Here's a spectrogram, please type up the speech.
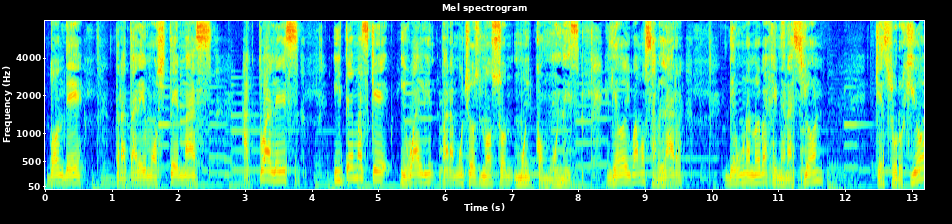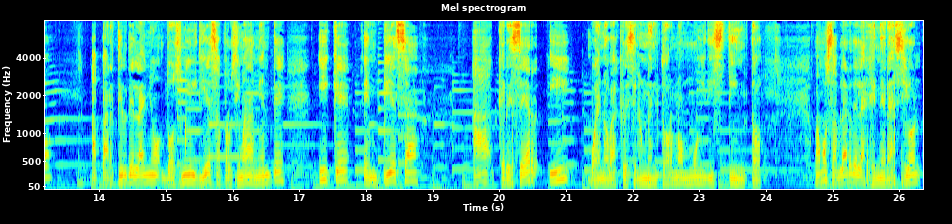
donde trataremos temas actuales y temas que igual para muchos no son muy comunes. El día de hoy vamos a hablar de una nueva generación que surgió a partir del año 2010 aproximadamente y que empieza a crecer y bueno, va a crecer en un entorno muy distinto. Vamos a hablar de la generación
